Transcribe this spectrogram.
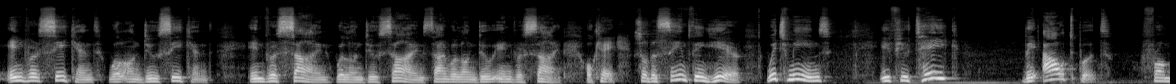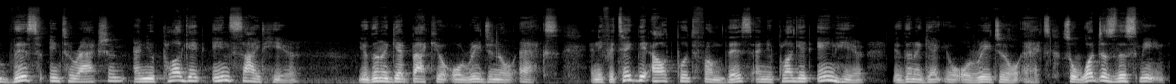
Inverse secant will undo secant. Inverse sine will undo sine. Sine will undo inverse sine. Okay, so the same thing here, which means if you take the output from this interaction and you plug it inside here, you're going to get back your original x. And if you take the output from this and you plug it in here, you're going to get your original x. So what does this mean?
